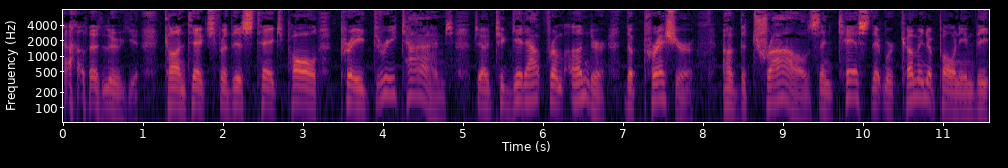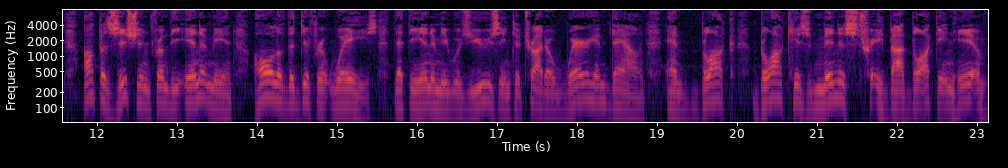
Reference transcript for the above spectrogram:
Hallelujah. Context for this text, Paul prayed three times to, to, get out from under the pressure of the trials and tests that were coming upon him, the opposition from the enemy and all of the different ways that the enemy was using to try to wear him down and block, block his ministry by blocking him.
